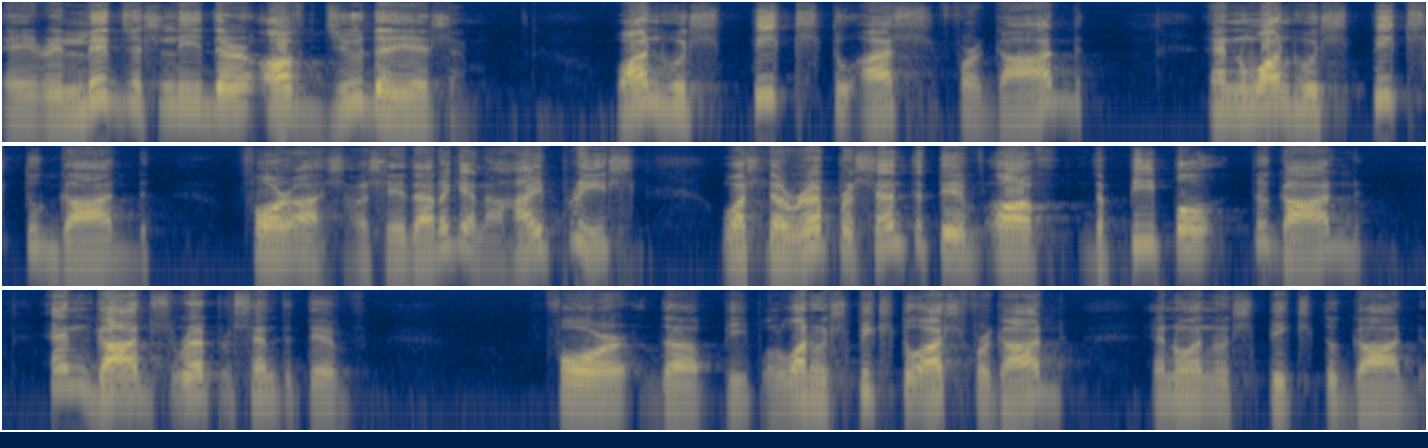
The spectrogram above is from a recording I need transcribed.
a religious leader of Judaism, one who speaks to us for God and one who speaks to God for us. I'll say that again. A high priest was the representative of the people to God and God's representative for the people. One who speaks to us for God and one who speaks to God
